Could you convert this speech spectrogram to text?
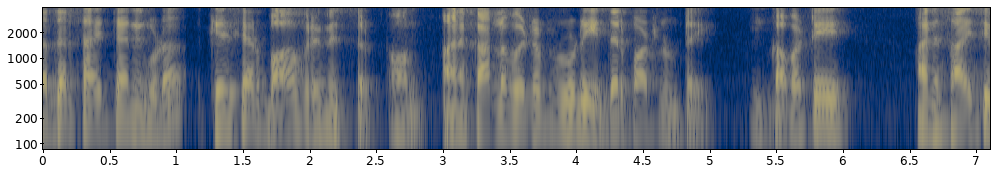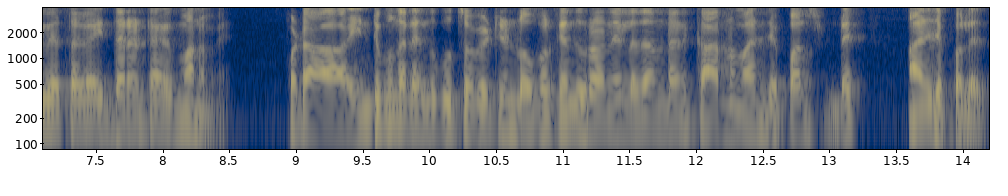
గద్దర్ సాహిత్యాన్ని కూడా కేసీఆర్ బాగా ప్రేమిస్తాడు. అవును. ఆయన కార్లో పోయేటప్పుడు కూడా ఇద్దరు పాటలు ఉంటాయి. కాబట్టి ఆయన సాహితీవేత్తగా ఇద్దరంటే అభిమానమే. బట్ ఆ ఇంటి ముందర ఎందుకు కూర్చోబెట్టిన లోపలికి ఎందుకు రానిలేదు అనడానికి కారణం ఆయన చెప్పాల్సి ఉంటే ఆయన చెప్పలేదు.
